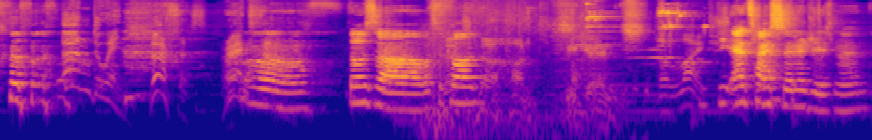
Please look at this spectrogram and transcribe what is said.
Anduin versus Red oh, those uh, what's it called? The hunt begins. The light. The anti synergies, man.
